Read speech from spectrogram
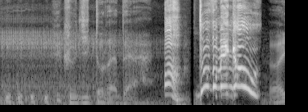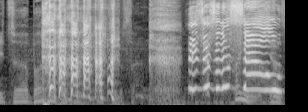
oh, Doflamingo! He's just in a cell.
